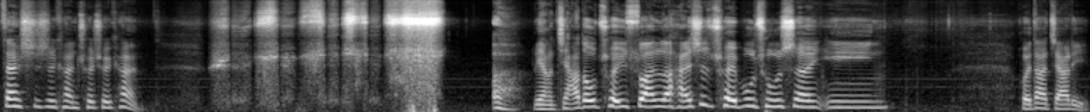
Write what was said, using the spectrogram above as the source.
再试试看，吹吹看。嘘嘘嘘嘘嘘！啊，两颊都吹酸了，还是吹不出声音。回到家里。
